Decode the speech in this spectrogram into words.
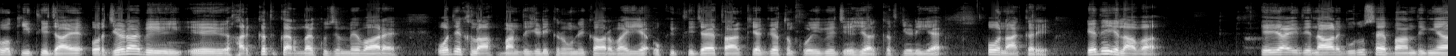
ਉਹ ਕੀਤੀ ਜਾਏ ਔਰ ਜਿਹੜਾ ਵੀ ਇਹ ਹਰਕਤ ਕਰਨ ਦਾ ਕੋਈ ਜ਼ਿੰਮੇਵਾਰ ਹੈ, ਉਹਦੇ ਖਿਲਾਫ ਬਣਦੀ ਜਿਹੜੀ ਕਾਨੂੰਨੀ ਕਾਰਵਾਈ ਹੈ, ਉਹ ਕੀਤੀ ਜਾਏ ਤਾਂ ਕਿ ਅੱਗੇ ਤੋਂ ਕੋਈ ਵੀ ਅਜਿਹੀ ਹਰਕਤ ਜਿਹੜੀ ਹੈ, ਉਹ ਨਾ ਕਰੇ। ਇਹਦੇ ਇਲਾਵਾ AI ਦੇ ਨਾਲ, ਗੁਰੂ ਸਾਹਿਬਾਨ ਦੀਆਂ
